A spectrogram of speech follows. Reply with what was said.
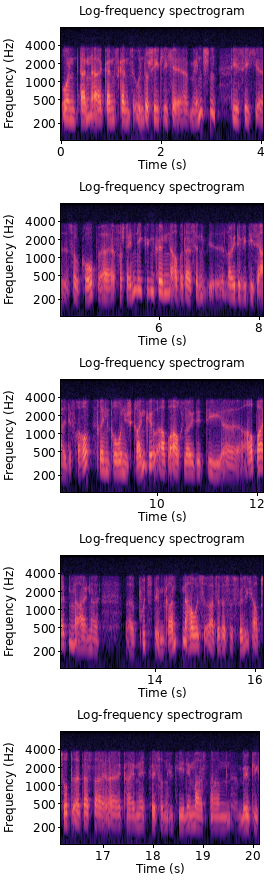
und dann äh, ganz, ganz unterschiedliche äh, Menschen, die sich äh, so grob verständigen können. Aber da sind Leute wie diese alte Frau drin, chronisch Kranke, aber auch Leute, die arbeiten, eine putzt im Krankenhaus. Also das ist völlig absurd, äh, dass da äh, keine besseren Hygienemaßnahmen möglich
